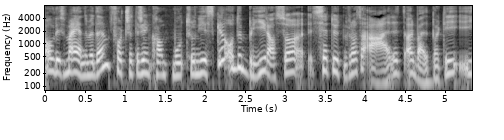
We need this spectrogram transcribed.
alle de som er enige med dem, fortsetter sin kamp mot Trond Giske. Og det blir altså, sett utenfra, så er et Arbeiderparti i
